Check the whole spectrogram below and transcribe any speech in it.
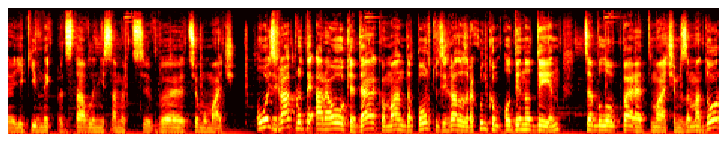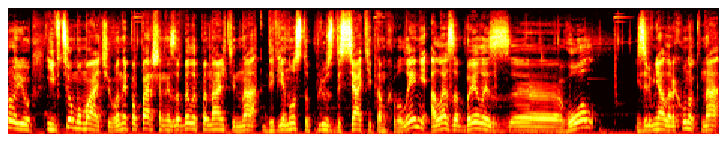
е, які в них представлені саме в цьому матчі. Ось гра проти Араоке, де команда Порту зіграла з рахунком 1-1. Це було перед матчем з Амадорою. І в цьому матчі вони, по-перше, не забили пенальті на 90 плюс 10 там хвилині, але забили з е, гол і зрівняли рахунок на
